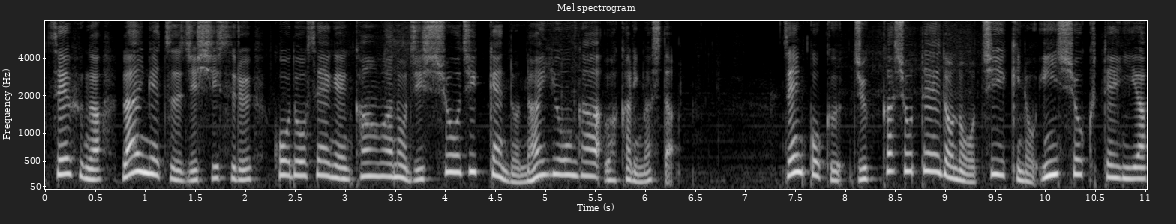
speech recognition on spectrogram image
政府が来月実施する行動制限緩和の実証実験の内容が分かりました。全国10カ所程度の地域の飲食店や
